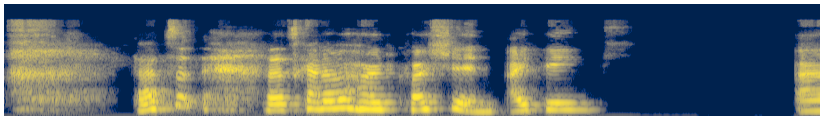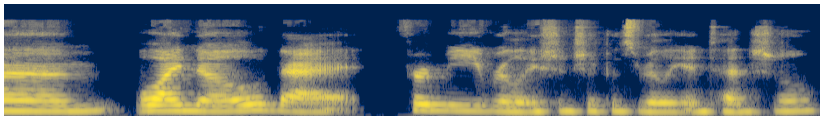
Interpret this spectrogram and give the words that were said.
that's a, that's kind of a hard question. I think um well I know that for me relationship is really intentional.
